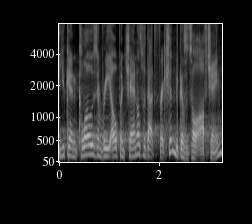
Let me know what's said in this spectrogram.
you can close and reopen channels without friction because it's all off-chain.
